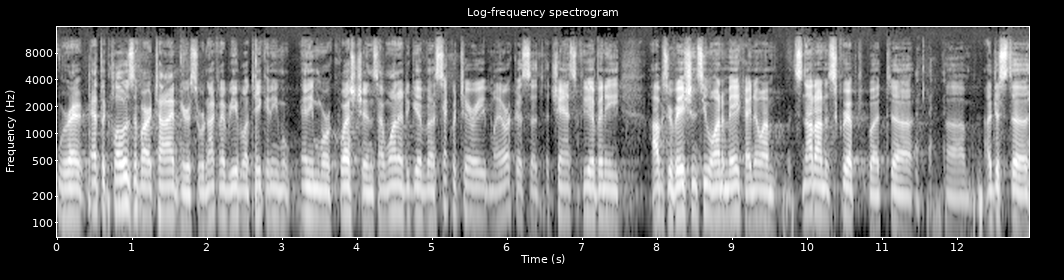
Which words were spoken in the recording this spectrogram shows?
we're at- the close of our time here, so we're not going to be able to take any, any more questions. I wanted to give uh, Secretary Mayorkas a, a chance, if you have any observations you want to make. I know I'm, it's not on the script, but uh, um, I just, uh,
